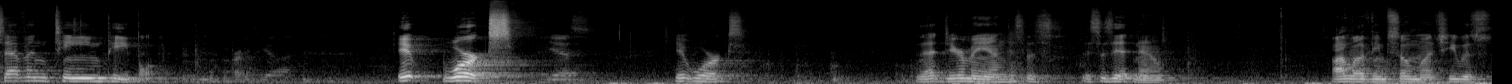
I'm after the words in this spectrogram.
17 people. Praise God. It works. Yes. It works. That dear man, this was this is it now. I loved him so much. He was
